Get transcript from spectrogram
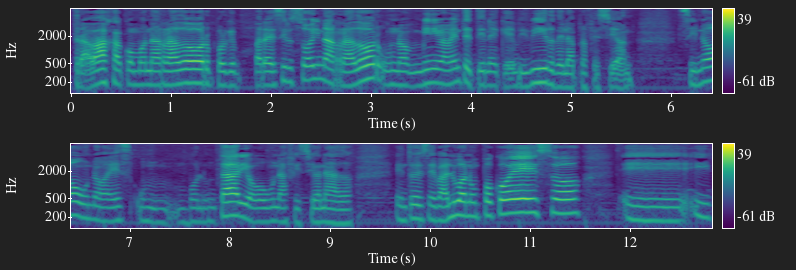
trabaja como narrador, porque para decir soy narrador, uno mínimamente tiene que vivir de la profesión. Si no, uno es un voluntario o un aficionado. Entonces evalúan un poco eso eh, y,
